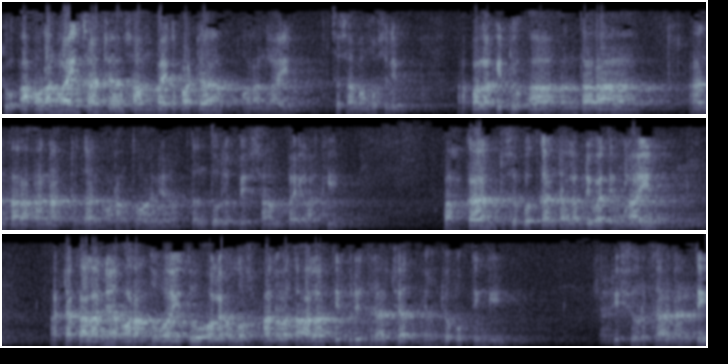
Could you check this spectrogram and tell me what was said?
Doa orang lain saja sampai kepada orang lain sesama muslim. Apalagi doa antara antara anak dengan orang tuanya, tentu lebih sampai lagi. Bahkan disebutkan dalam riwayat yang lain ada kalanya orang tua itu oleh Allah Subhanahu wa taala diberi derajat yang cukup tinggi di surga nanti.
